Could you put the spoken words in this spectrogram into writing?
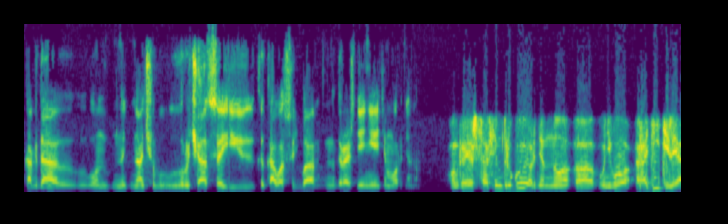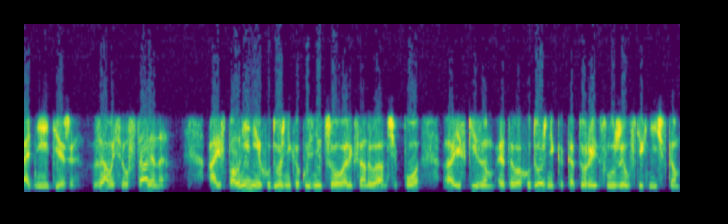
когда э, он начал вручаться и какова судьба награждения этим орденом? Он, конечно, совсем другой орден, но э, у него родители одни и те же. Замысел Сталина а исполнение художника Кузнецова Александра Ивановича по э, эскизам этого художника, который служил в техническом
